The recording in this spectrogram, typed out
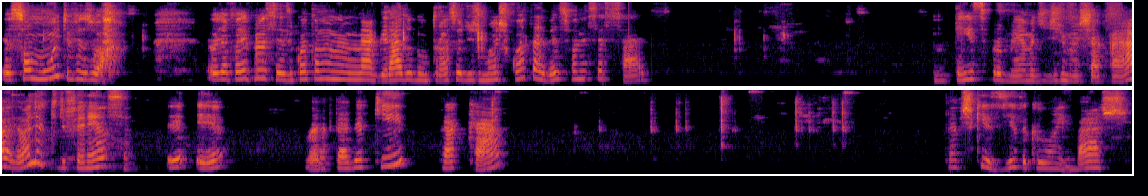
Eu sou muito visual. Eu já falei para vocês, enquanto eu não me agrado de um troço, eu desmancho quantas vezes for necessário. Não tem esse problema de desmanchar. Ah, olha que diferença. E, e. Agora pega aqui, para cá. Tava esquisito aquilo lá embaixo.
